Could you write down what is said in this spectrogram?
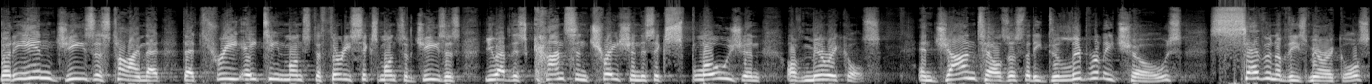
But in Jesus' time, that, that three, 18 months to 36 months of Jesus, you have this concentration, this explosion of miracles. And John tells us that he deliberately chose seven of these miracles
